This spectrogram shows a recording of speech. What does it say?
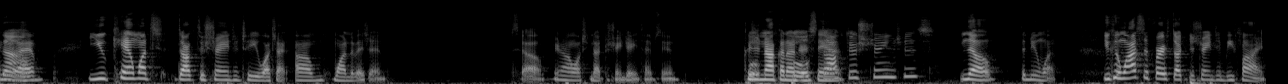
No. anyway, you can't watch Doctor Strange until you watch um WandaVision. So you're not watching Doctor Strange anytime soon because you're not gonna understand. Doctor Stranges. No, the new one. You can watch the first Doctor Strange and be fine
